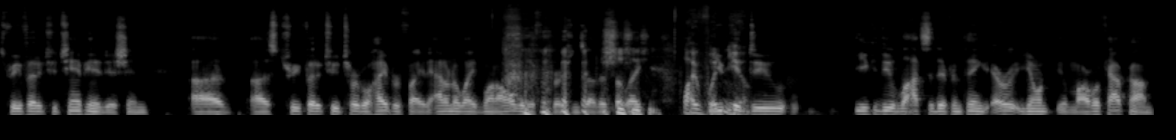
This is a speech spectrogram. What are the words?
Street Fighter 2 Champion Edition, uh, uh, Street Fighter 2 Turbo Hyper Fight. I don't know why you'd want all the different versions of it, but like Why wouldn't you you? could do you could do lots of different things. Or you know, Marvel, Capcom,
